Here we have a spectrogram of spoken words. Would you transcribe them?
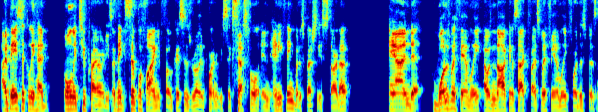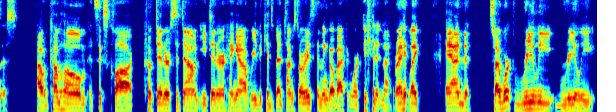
I basically had only two priorities. I think simplifying and focus is really important to be successful in anything, but especially a startup. And one was my family. I was not going to sacrifice my family for this business. I would come home at six o'clock, cook dinner, sit down, eat dinner, hang out, read the kids' bedtime stories, and then go back and work again at night. Right. Like, and so I worked really, really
